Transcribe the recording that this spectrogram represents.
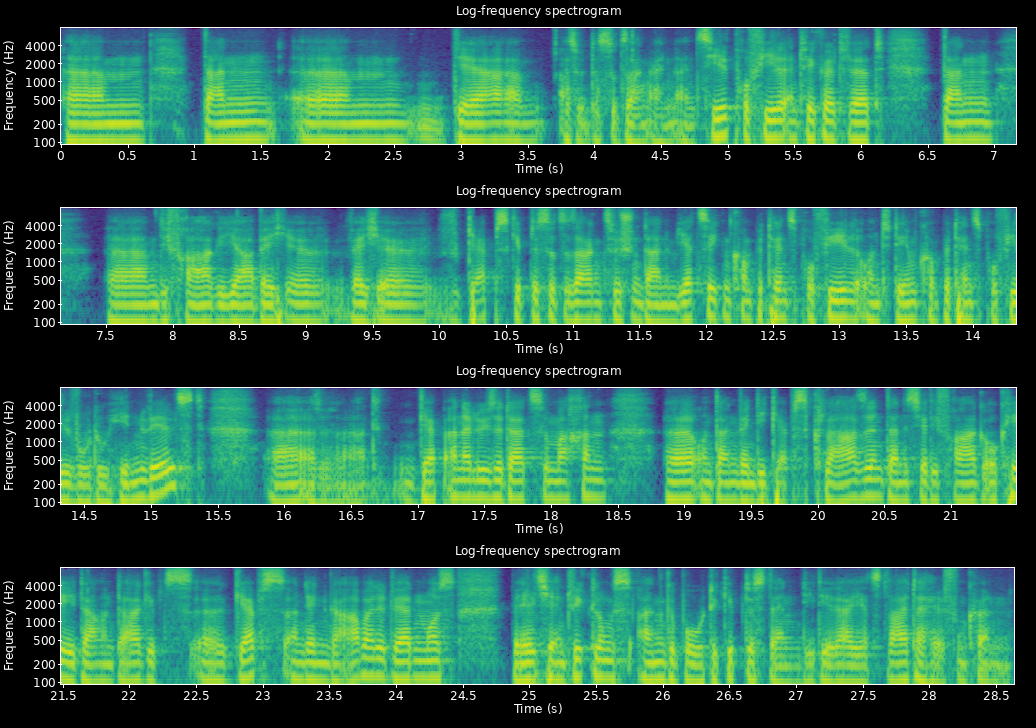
Ähm, dann ähm, der, also dass sozusagen ein, ein Zielprofil entwickelt wird. Dann ähm, die Frage, ja, welche, welche Gaps gibt es sozusagen zwischen deinem jetzigen Kompetenzprofil und dem Kompetenzprofil, wo du hin willst? Äh, also eine Art Gap-Analyse dazu machen. Äh, und dann, wenn die Gaps klar sind, dann ist ja die Frage, okay, da und da gibt's äh, Gaps, an denen gearbeitet werden muss. Welche Entwicklungsangebote gibt es denn, die dir da jetzt weiterhelfen können?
